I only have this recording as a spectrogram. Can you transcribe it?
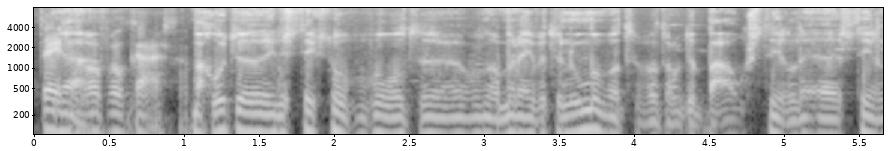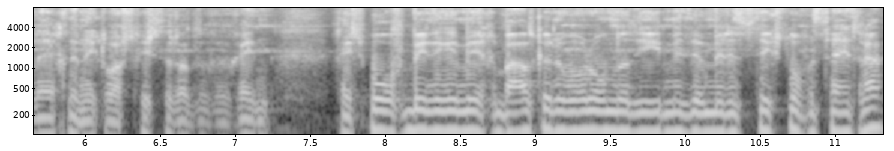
tegenover elkaar staan. Maar goed, eh, in de stikstof bijvoorbeeld, eh, om dat maar even te noemen... wat, wat ook de bouw stil, eh, stillegt. En ik las gisteren dat er geen, geen spoorverbindingen meer gebouwd kunnen worden... omdat die met, met het stikstof, et cetera.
